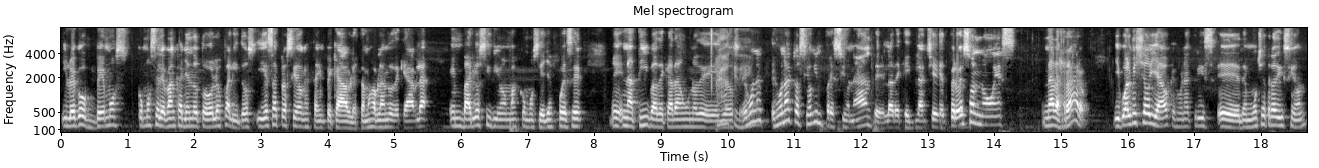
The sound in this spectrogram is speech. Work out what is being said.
y luego vemos cómo se le van cayendo todos los palitos y esa actuación está impecable. Estamos hablando de que habla en varios idiomas como si ella fuese eh, nativa de cada uno de ah, ellos. es, una, es una actuación impresionante la de Kate Blanchett, pero eso no es nada raro. Igual Michelle Yao, que es una actriz eh, de mucha tradición,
